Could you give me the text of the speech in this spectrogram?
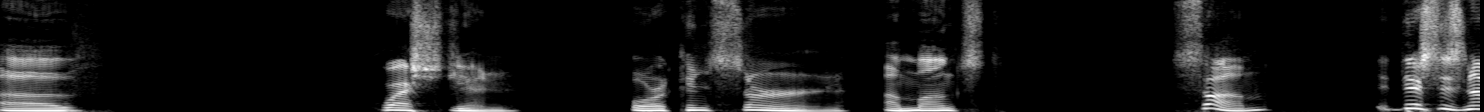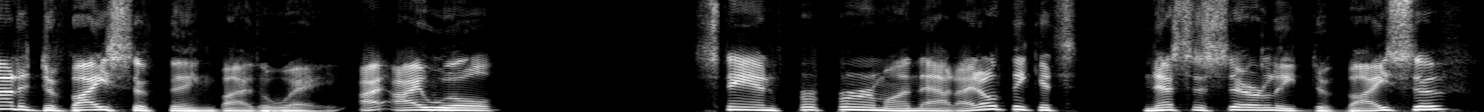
of question or concern amongst some. This is not a divisive thing, by the way. I, I will stand for firm on that. I don't think it's necessarily divisive,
